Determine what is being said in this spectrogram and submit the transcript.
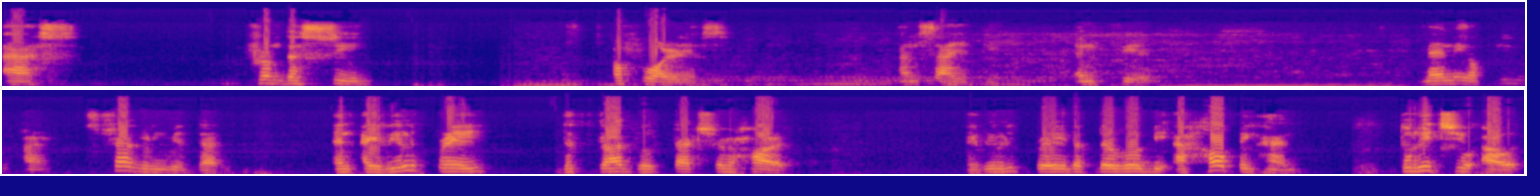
us from the sea of worries, anxiety, and fear. Many of you are struggling with that, and I really pray that God will touch your heart. I really pray that there will be a helping hand to reach you out.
